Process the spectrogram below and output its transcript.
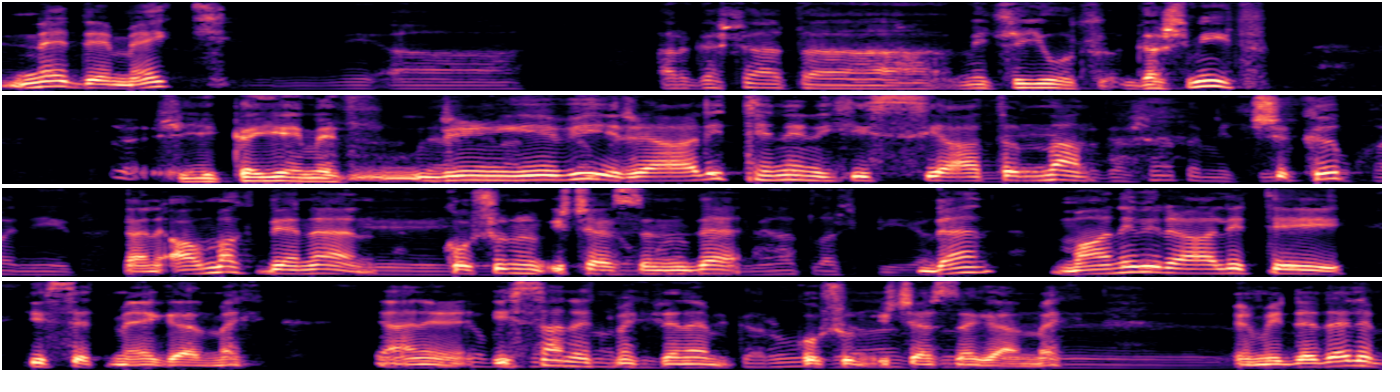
Ne demek? Dünyevi realitenin hissiyatından çıkıp yani almak denen koşunun içerisinde den manevi realiteyi hissetmeye gelmek. Yani ihsan etmek denen koşun içerisine gelmek. Ümit edelim.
